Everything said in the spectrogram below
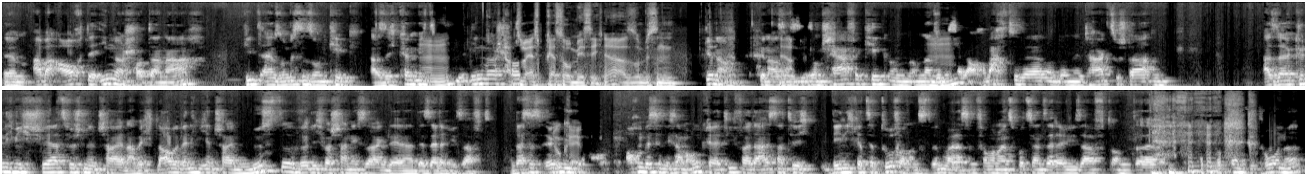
Ähm, aber auch der Ingwer-Shot danach gibt einem so ein bisschen so einen Kick. Also ich könnte mich mhm. mit Ingwer-Shot... Also Espresso-mäßig, ne? Also so ein bisschen... Genau, genau. Ja. So, so ein Schärfe-Kick, um, um dann so ein mhm. bisschen auch wach zu werden und um den Tag zu starten. Also da könnte ich mich schwer zwischen entscheiden. Aber ich glaube, wenn ich mich entscheiden müsste, würde ich wahrscheinlich sagen, der, der Selleriesaft. Und das ist irgendwie okay. auch ein bisschen, ich sag mal, unkreativ, weil da ist natürlich wenig Rezeptur von uns drin, weil das sind 95% Selleriesaft und äh, Zitrone.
